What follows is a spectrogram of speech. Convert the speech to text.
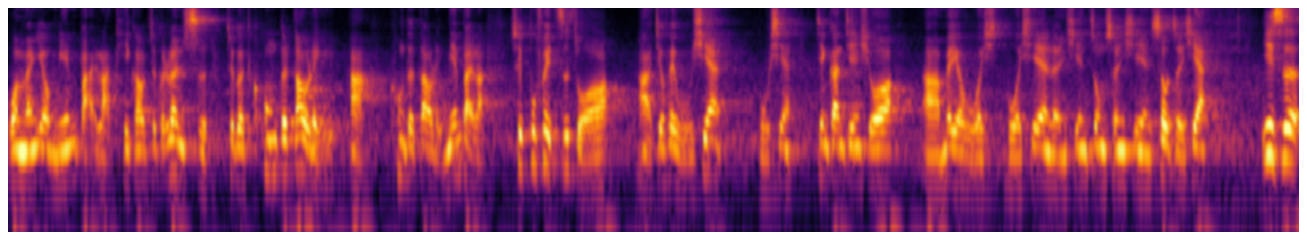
我们要明白了，提高这个认识，这个空的道理啊，空的道理明白了，所以不会执着啊，就会无限无限。金刚经说啊，没有我我现、人现、众生现、寿者现，意思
